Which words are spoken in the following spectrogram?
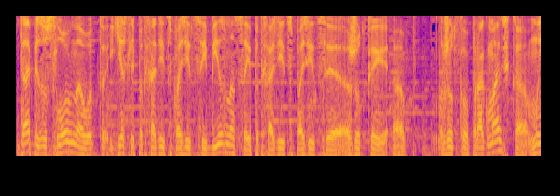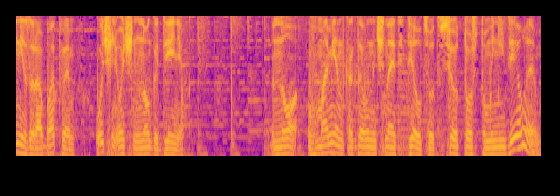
Да, безусловно, вот если подходить с позиции бизнеса и подходить с позиции жуткой, э, жуткого прагматика, мы не зарабатываем очень-очень много денег. Но в момент, когда вы начинаете делать вот все то, что мы не делаем,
